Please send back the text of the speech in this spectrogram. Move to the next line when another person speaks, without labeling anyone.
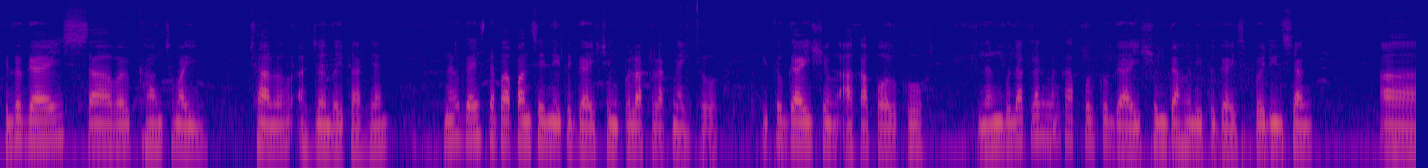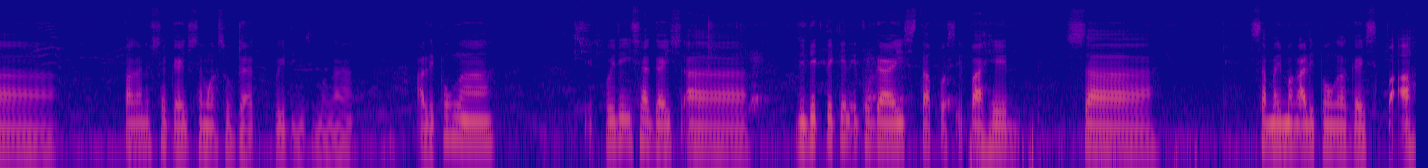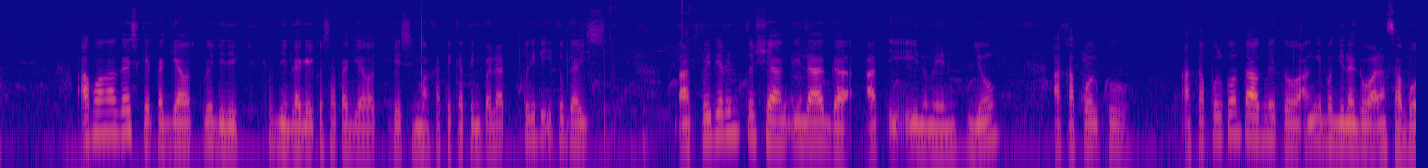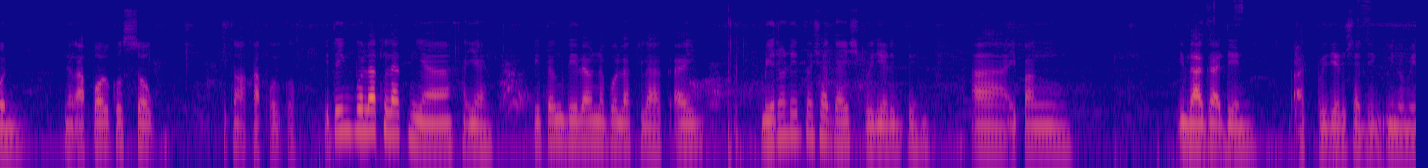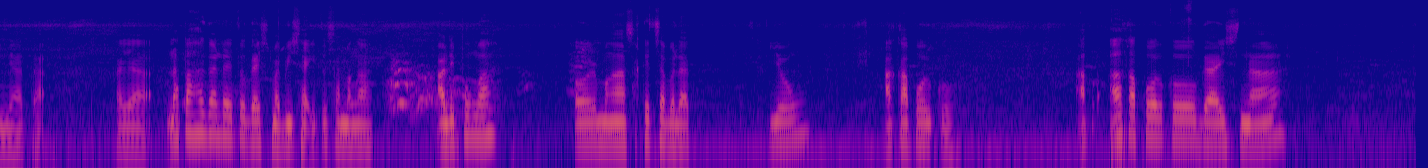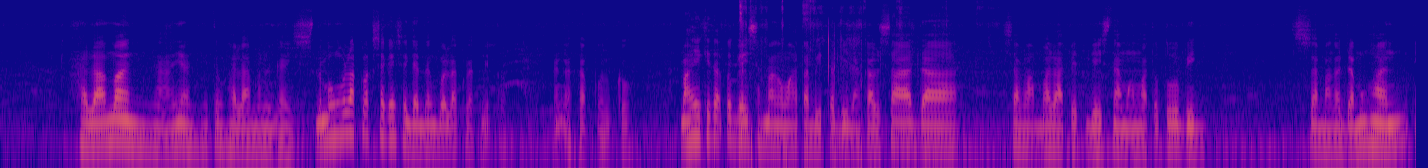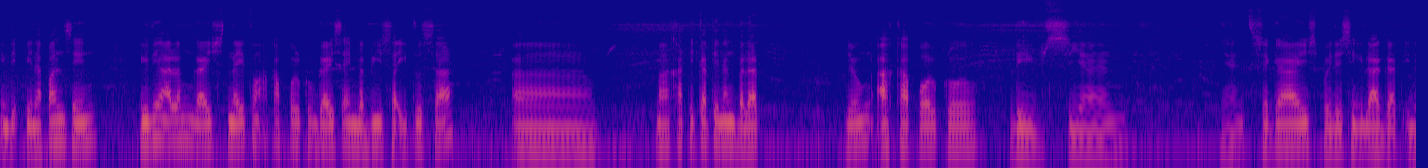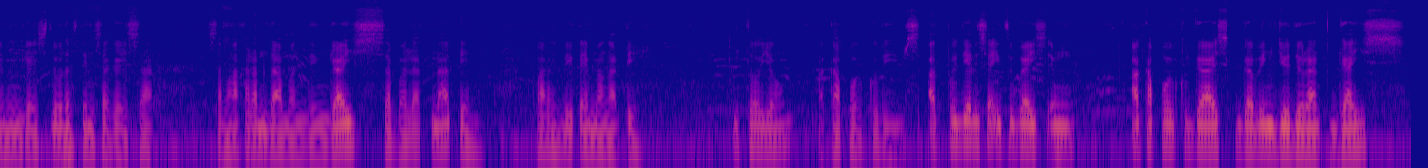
Hello guys, uh, welcome to my channel at John Loitarian. Now guys, napapansin nito guys yung bulaklak na ito. Ito guys yung acapulco. Nang bulaklak ng acapulco guys, yung dahon nito guys, pwede siyang ah pang siya guys sa mga sugat. Pwede sa mga alipunga. Pwede isa guys, ah didiktikin ito guys, tapos ipahid sa sa may mga alipunga guys, paa. Ako nga guys, kay tagyawat ko, nilagay ko sa tagyawat guys, mga katikating balat. Pwede ito guys. At pwede rin to siyang ilaga at iinumin yung Acapulco. Acapulco ang tawag nito, ang iba ginagawa ng sabon, ng Acapulco soap. Ito ang Acapulco. Ito yung bulaklak niya, ayan. Itong dilaw na bulaklak ay meron dito siya guys, pwede rin din ah, ipang ilaga din at pwede rin siya din inumin yata. Kaya napakaganda ito guys, mabisa ito sa mga alipunga or mga sakit sa balat. Yung Acapulco. Ac- Acapulco guys na halaman. Ayan, itong halaman guys. Namumulaklak siya guys, ang gandang bulaklak nito ng Acapulco. Makikita to guys sa mga, mga tabi-tabi ng kalsada, sa mga malapit guys na mga matutubig, sa mga damuhan, hindi pinapansin. Hindi alam guys na itong Acapulco guys ay mabisa ito sa ah, mga katikati ng balat. Yung Acapulco leaves. Yan. Yan. Ito siya guys. Pwede siyang ilaga at inumin guys. Lunas din siya guys sa, sa mga karamdaman din guys sa balat natin. Para hindi tayo mangati. Ito yung Acapulco leaves. At pwede rin siya ito guys yung Acapulco guys gawing deodorant guys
